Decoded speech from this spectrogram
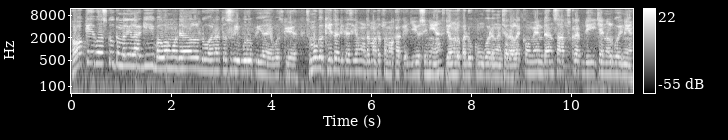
Oke bosku kembali lagi bawa modal 200 ribu rupiah ya bosku ya. Semoga kita dikasih yang mantap-mantap sama kakek Jius ini ya. Jangan lupa dukung gue dengan cara like, komen, dan subscribe di channel gue ini ya.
